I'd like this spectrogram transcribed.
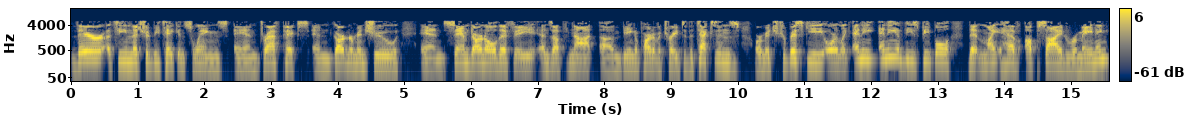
they're a team that should be taking swings and draft picks and Gardner Minshew and Sam Darnold if he ends up not um, being a part of a trade to the Texans or Mitch Trubisky or like any any of these people that might have upside remaining.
